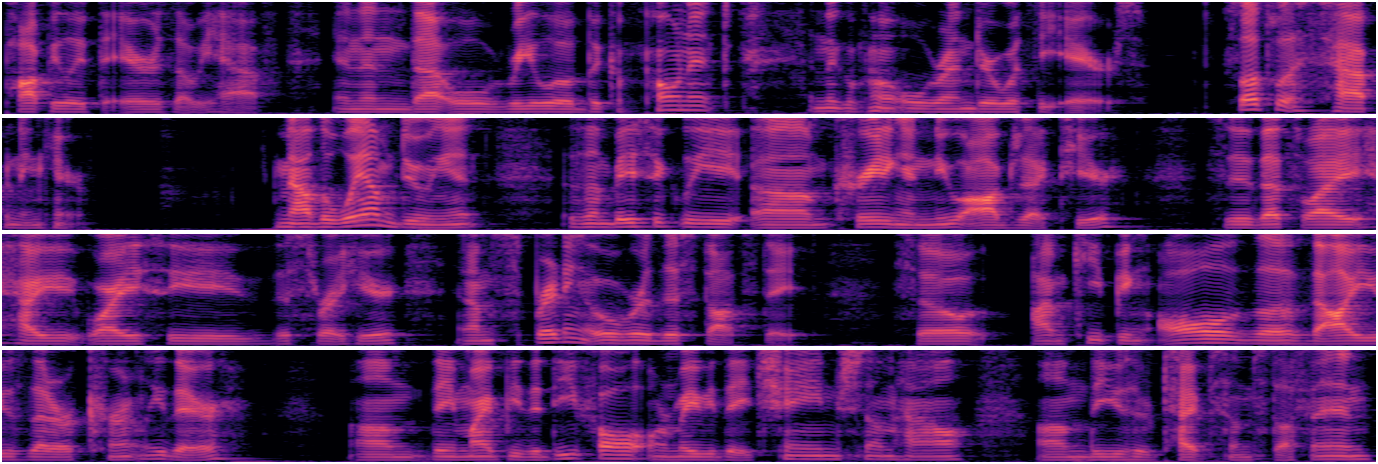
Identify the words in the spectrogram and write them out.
populate the errors that we have. And then that will reload the component and the component will render with the errors. So that's what's happening here. Now the way I'm doing it is I'm basically um, creating a new object here. So that's why how you why you see this right here. And I'm spreading over this dot state so I'm keeping all the values that are currently there. Um, they might be the default or maybe they change somehow. Um, the user types some stuff in,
